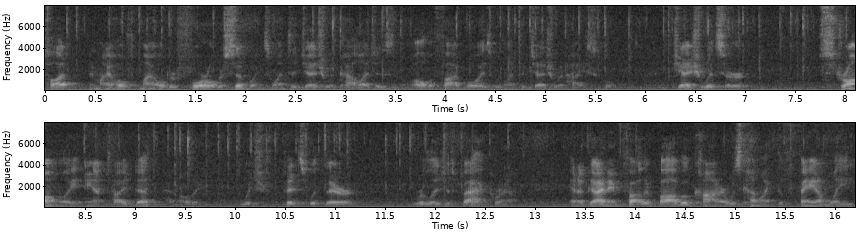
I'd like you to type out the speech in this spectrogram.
taught, and my whole, my older, four older siblings went to Jesuit colleges, and all the five boys, we went to Jesuit high school. Jesuits are strongly anti-death penalty, which fits with their religious background. And a guy named Father Bob O'Connor was kind of like the family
